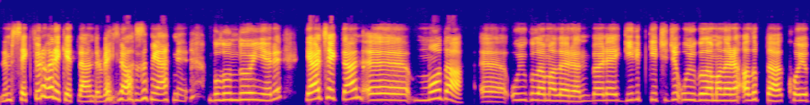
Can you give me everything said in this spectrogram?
Dedim sektörü hareketlendirmek lazım yani bulunduğun yeri. Gerçekten e, moda e, uygulamaların böyle gelip geçici uygulamaların alıp da koyup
